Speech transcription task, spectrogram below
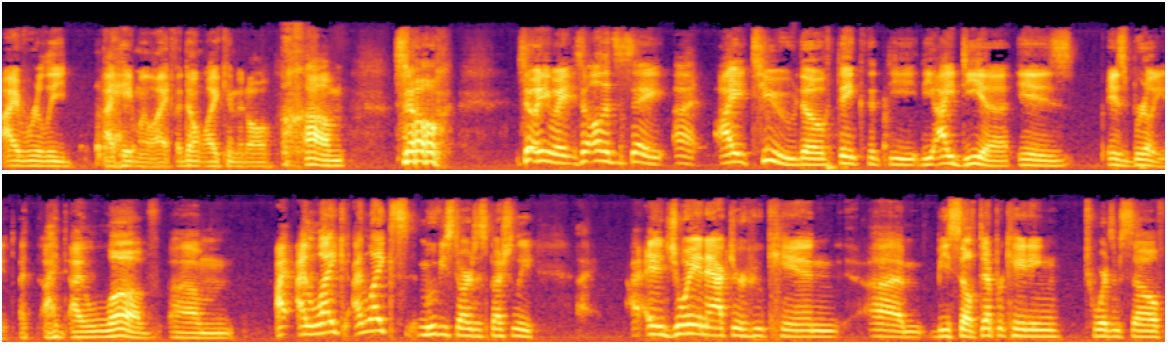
I really I hate my life. I don't like him at all. Um, so so anyway, so all that to say, uh, I too though think that the the idea is is brilliant. I I, I love um, I, I like I like movie stars especially. I, I enjoy an actor who can um, be self deprecating towards himself.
